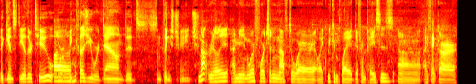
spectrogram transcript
against the other two, or Uh, because you were down, did some things change? Not really. I mean, we're fortunate enough to where like we can play at different paces. Uh, I think our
